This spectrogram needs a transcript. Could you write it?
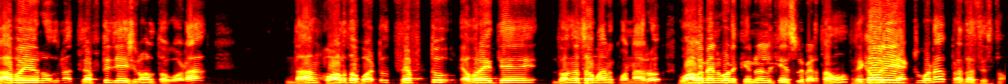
రాబోయే రోజున థ్రెఫ్ట్ చేసిన వాళ్ళతో కూడా దాని వాళ్ళతో పాటు థ్రెఫ్ట్ ఎవరైతే దొంగ సామాను కొన్నారో వాళ్ళ మీద కూడా క్రిమినల్ కేసులు పెడతాము. రికవరీ యాక్ట్ కూడా ప్రదర్శిస్తాం.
